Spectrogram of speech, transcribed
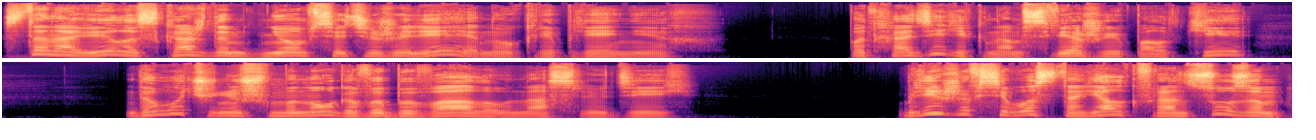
Становилось с каждым днем все тяжелее на укреплениях. Подходили к нам свежие полки, да очень уж много выбывало у нас людей. Ближе всего стоял к французам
